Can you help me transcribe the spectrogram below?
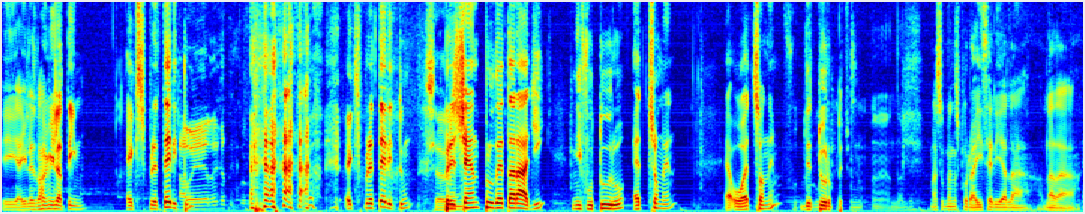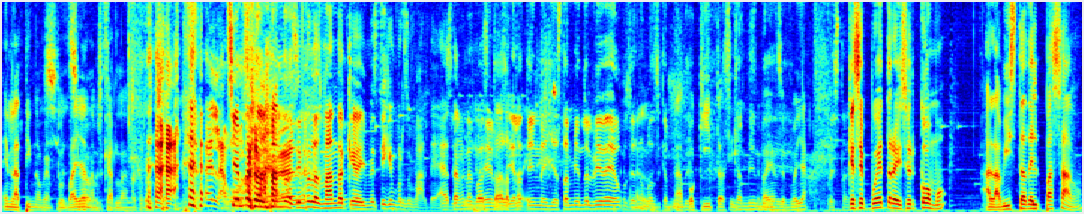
Y ahí les va mi latín. Ex A preteritum, ver, déjate correr. ex preteritum, present prudetaragi, ni futuro etsomen, eh, o etsonem, de turpet. Más o menos por ahí sería la, la, la- en latino. vean, Sí, pues vayan a sí. buscar la, la traducción. Siempre los mando, siempre los mando a que investiguen por su parte. Sí, también a bueno, toda si la ya lo pared. tienen y ya están viendo el video, pues ya nomás Ah, cambian de poquito así. Váyanse por allá. Que se puede traducir como a la vista del pasado.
